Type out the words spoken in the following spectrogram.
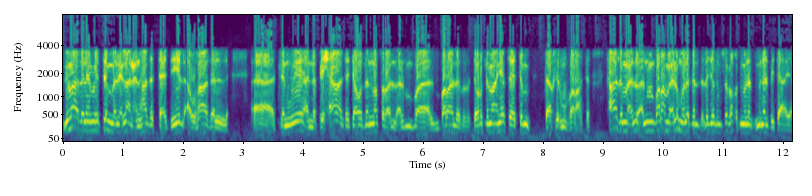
لماذا لم يتم الإعلان عن هذا التعديل أو هذا التنويه أن في حال تجاوز النصر المباراة دور الثمانية سيتم تأخير مباراته، هذا معلوم المباراة معلومة لدى لجنه المسابقات من البداية.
